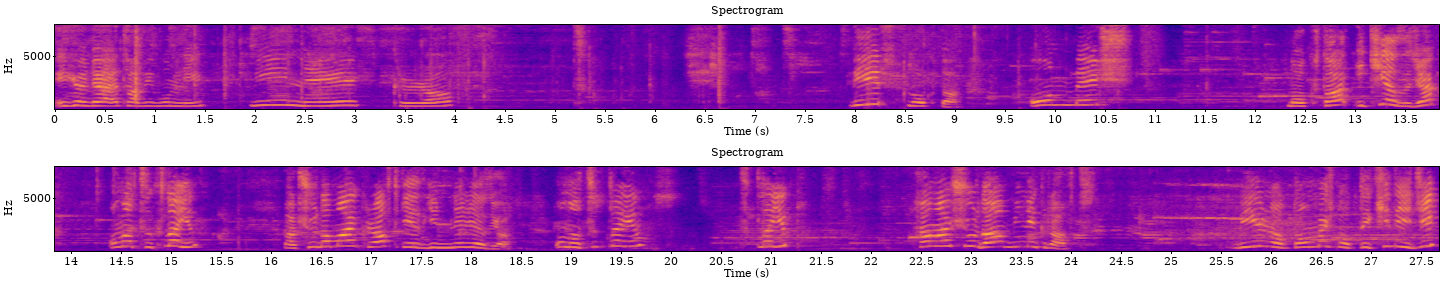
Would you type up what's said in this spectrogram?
İlk önce tabi bunu değil. Minecraft 1 nokta 15 nokta 2 yazacak. Ona tıklayın. Bak şurada Minecraft gezginleri yazıyor. Ona tıklayın. Tıklayıp hemen şurada Minecraft 1.15.2 diyecek.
